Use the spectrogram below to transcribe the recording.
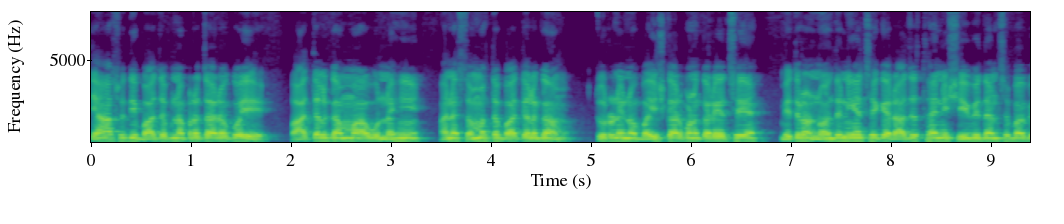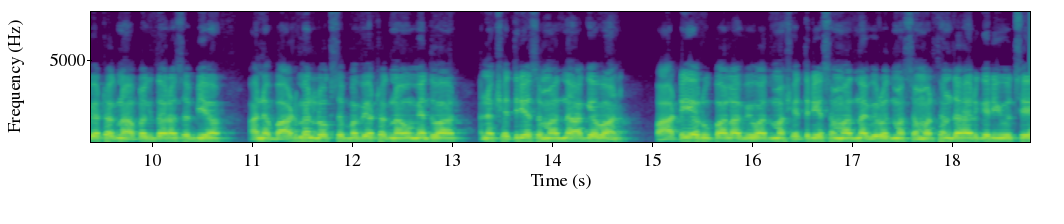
ત્યાં સુધી ભાજપના પ્રચારકોએ પાતેલ ગામમાં આવવું નહીં અને સમસ્ત પાતેલ ગામ ચૂંટણીનો બહિષ્કાર પણ કરે છે. મિત્રો, નોંધનીય છે કે રાજસ્થાનની શિવ વિધાનસભા બેઠકના અપક્ષ ધારાસભ્ય અને બાડમેર લોકસભા બેઠકના ઉમેદવાર અને ક્ષેત્રીય સમાજના આગેવાન ભાટીએ રૂપાલા વિવાદમાં ક્ષેત્રીય સમાજના વિરોધમાં સમર્થન જાહેર કર્યું છે.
